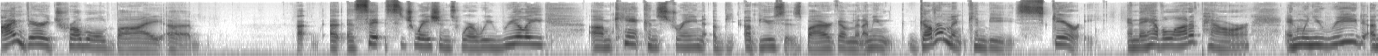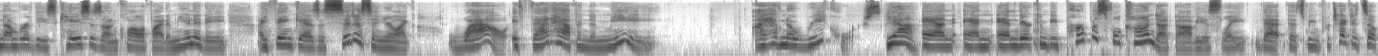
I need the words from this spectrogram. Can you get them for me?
I'm very troubled by uh, situations where we really um, can't constrain ab- abuses by our government. I mean, government can be scary and they have a lot of power. And when you read a number of these cases on qualified immunity, I think as a citizen, you're like, wow, if that happened to me, I have no recourse. Yeah. And and and there can be purposeful conduct obviously that that's being protected. So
